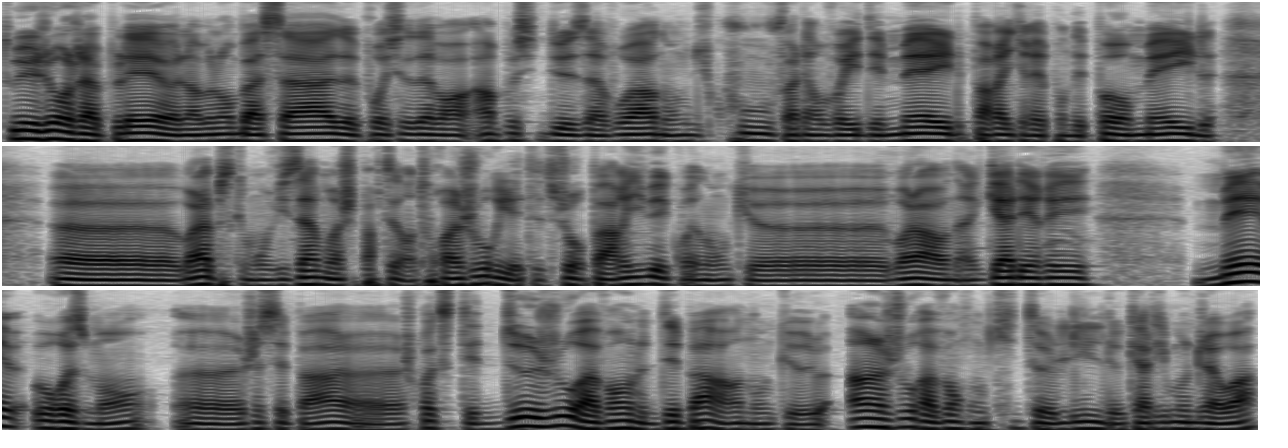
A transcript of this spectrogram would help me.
tous les jours j'appelais euh, l'ambassade pour essayer d'avoir impossible de les avoir. Donc du coup il fallait envoyer des mails. Pareil ils répondaient pas aux mails. Euh, voilà parce que mon visa moi je partais dans trois jours il était toujours pas arrivé quoi. Donc euh, voilà on a galéré mais heureusement je sais pas je crois que c'était deux jours avant le départ hein, donc un jour avant qu'on quitte l'île de Karimunjawa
